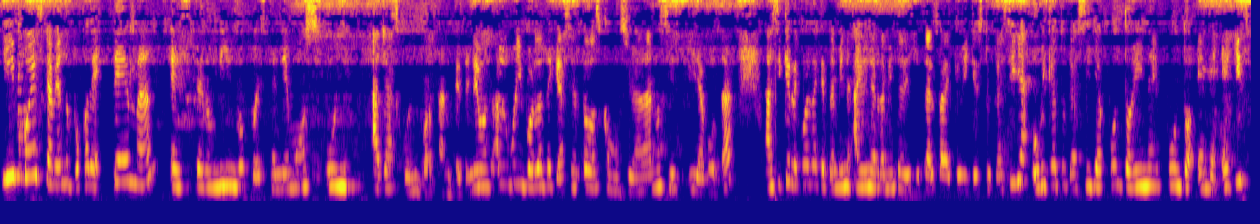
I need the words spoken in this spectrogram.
Y pues cambiando un poco de tema, este domingo pues tenemos un hallazgo importante, tenemos algo muy importante que hacer todos como ciudadanos y es ir a votar, así que recuerda que también hay una herramienta digital para que ubiques tu casilla, ubica tu casilla.ine.mx,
